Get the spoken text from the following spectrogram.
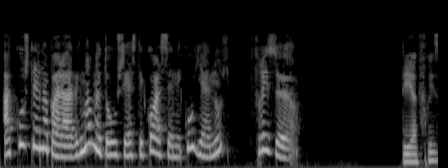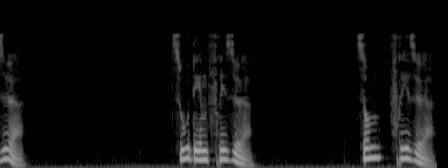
Ακούστε ένα παράδειγμα με το ουσιαστικό αρσενικού γένους Friseur. Der Friseur. Zu dem Friseur. Zum Friseur.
